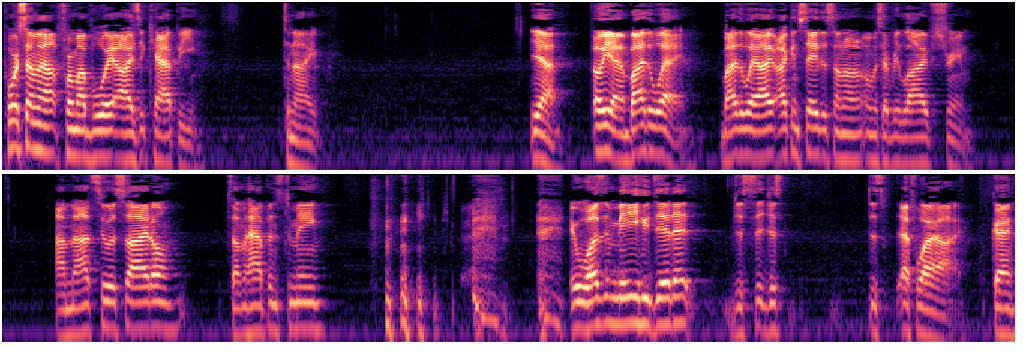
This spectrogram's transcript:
Pour some out for my boy Isaac Kappy tonight. Yeah. Oh yeah. And by the way, by the way, I, I can say this on almost every live stream. I'm not suicidal. Something happens to me. it wasn't me who did it. Just, just, just FYI. Okay.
